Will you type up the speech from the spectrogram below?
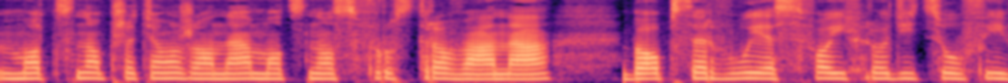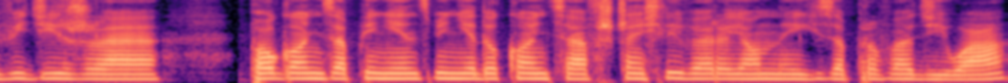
mocno przeciążona, mocno sfrustrowana, bo obserwuje swoich rodziców i widzi, że pogoń za pieniędzmi nie do końca w szczęśliwe rejony ich zaprowadziła.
